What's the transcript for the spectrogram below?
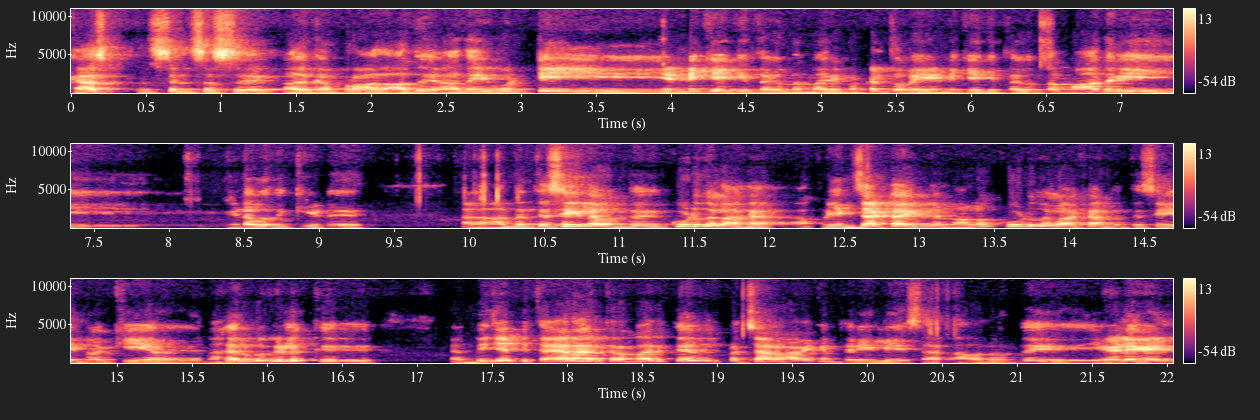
காஸ்ட் சென்சஸ் அதுக்கப்புறம் அது- அது அதை ஒட்டி எண்ணிக்கைக்கு தகுந்த மாதிரி மக்கள் தொகை எண்ணிக்கைக்கு தகுந்த மாதிரி இடஒதுக்கீடு அந்த திசையில வந்து கூடுதலாக அப்படி எக்ஸாக்டா இல்லைன்னாலும் கூடுதலாக அந்த திசையை நோக்கி நகர்வுகளுக்கு பிஜேபி தயாரா இருக்கிற மாதிரி தேர்தல் பிரச்சாரம் வரைக்கும் தெரியலையே சார். அவர் வந்து ஏழைகள்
